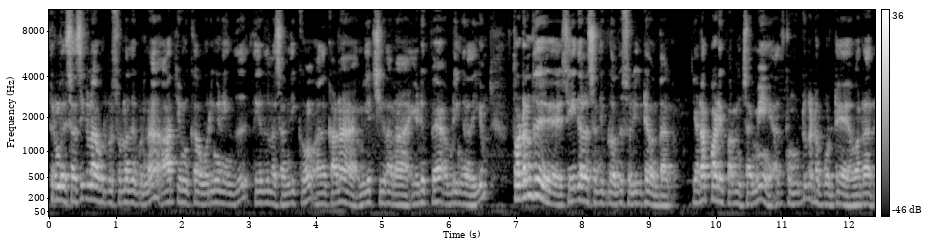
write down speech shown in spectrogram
திருமதி சசிகலா அவர்கள் சொன்னது அப்படின்னா அதிமுக ஒருங்கிணைந்து தேர்தலை சந்திக்கும். அதுக்கான முயற்சிகளை நான் எடுப்பேன் அப்படிங்கிறதையும் தொடர்ந்து செய்தியாளர் சந்திப்பில் வந்து சொல்லிக்கிட்டே வந்தாங்க. எடப்பாடி பழனிசாமி அதுக்கு முட்டுக்கட்டை போட்டு வர்றாரு.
